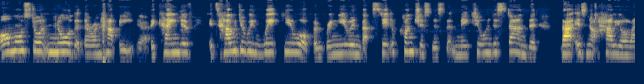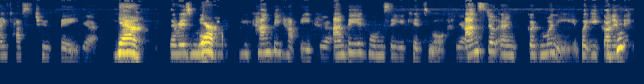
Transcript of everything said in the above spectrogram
almost don't know that they're unhappy. Yeah. They kind of, it's how do we wake you up and bring you in that state of consciousness that makes you understand that that is not how your life has to be. Yeah. Yeah. There is more. Yeah. You can be happy Yeah. and be at home and see your kids more Yeah. and still earn good money. But you've got to Mhm. make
